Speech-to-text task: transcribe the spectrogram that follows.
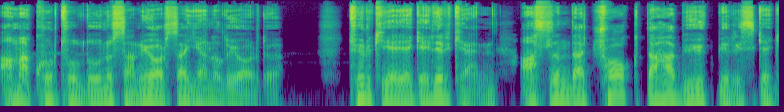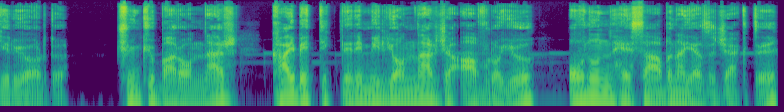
Ama kurtulduğunu sanıyorsa yanılıyordu. Türkiye'ye gelirken aslında çok daha büyük bir riske giriyordu. Çünkü baronlar kaybettikleri milyonlarca avroyu onun hesabına yazacaktı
